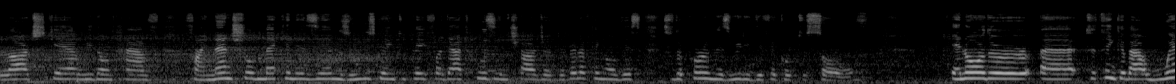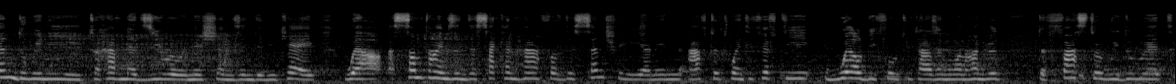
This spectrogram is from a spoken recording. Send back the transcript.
a large scale. We don't have financial mechanisms, who's going to pay for that, who's in charge of developing all this. So the problem is really difficult to solve in order uh, to think about when do we need to have net zero emissions in the UK, well, sometimes in the second half of this century, I mean, after 2050, well before 2100, the faster we do it,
